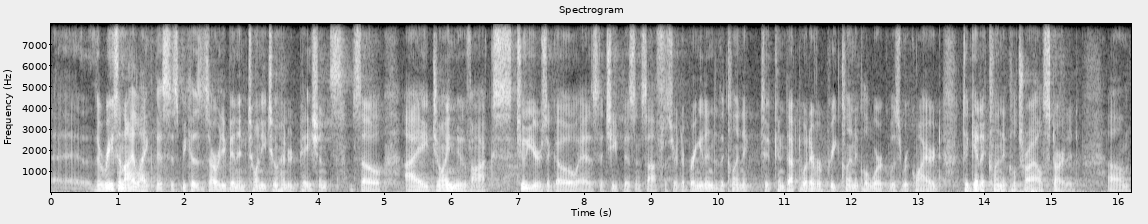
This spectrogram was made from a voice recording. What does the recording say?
uh, the reason I like this is because it's already been in 2,200 patients. So I joined NuvOx two years ago as the chief business officer to bring it into the clinic, to conduct whatever preclinical work was required to get a clinical trial started. Um,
